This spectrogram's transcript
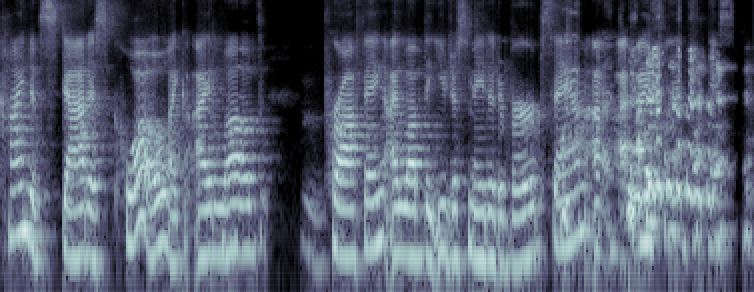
kind of status quo. Like I love Hmm. Profing. I love that you just made it a verb, Sam. I, I, I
